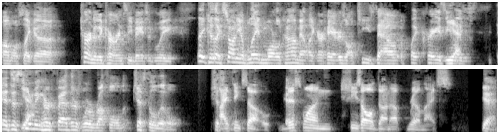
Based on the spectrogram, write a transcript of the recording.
almost like a turn into currency basically? Like because like Sonya Blade in Mortal Kombat, like her hair is all teased out like crazy. Yes. Like it's assuming her feathers were ruffled just a little. Just I think so. Yeah. This one, she's all done up real nice. Yeah.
